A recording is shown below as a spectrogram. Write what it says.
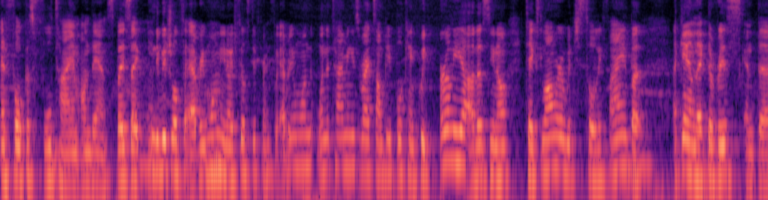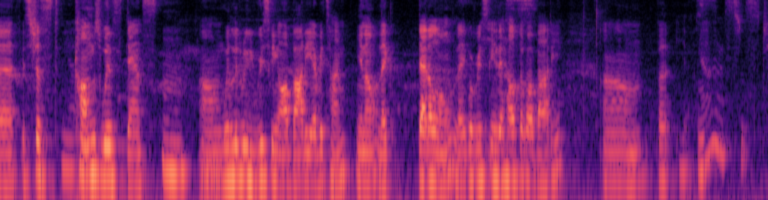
and focus full time on dance. But it's like Yeah. individual for everyone. You know, it feels different for everyone when the timing is right. Some people can quit earlier, others, you know, takes longer, which is totally fine. But again, like the risk and the it's just Yeah. comes with dance. Mm. Um, we're literally risking our body every time. You know, like that alone. Like we're risking the health of our body. Um, but Yes. yeah, it's just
